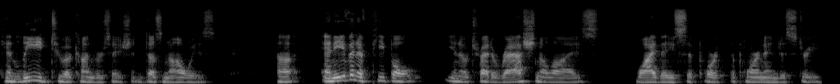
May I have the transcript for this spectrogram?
can lead to a conversation. Doesn't always. Uh, and even if people you know try to rationalize why they support the porn industry,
